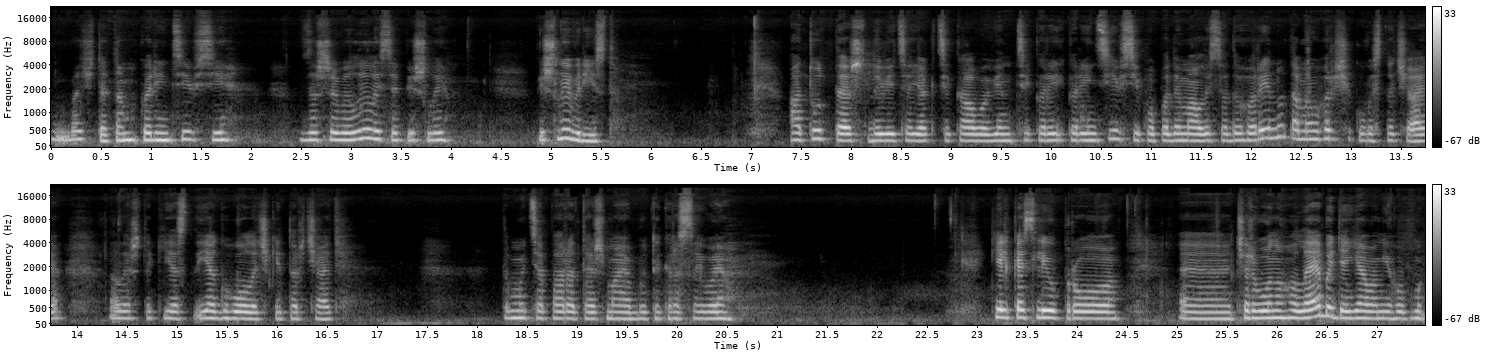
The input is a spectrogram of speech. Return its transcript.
Бачите, там корінці всі зашевелилися, пішли, пішли в ріст. А тут теж, дивіться, як цікаво, він ці корінці всі поподималися догори. Ну, там і в горщику вистачає, але ж такі, як голочки торчать. Тому ця пара теж має бути красивою. Кілька слів про е, червоного лебедя. Я вам його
